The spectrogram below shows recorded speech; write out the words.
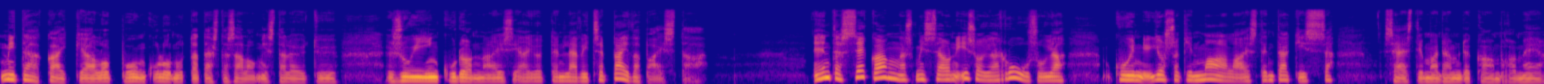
Mitä kaikkea loppuun kulunutta tästä salongista löytyy? Juin kudonnaisia, joiden lävitse päivä paistaa. Entäs se kangas, missä on isoja ruusuja, kuin jossakin maalaisten täkissä, säästi Madame de Cambromer,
